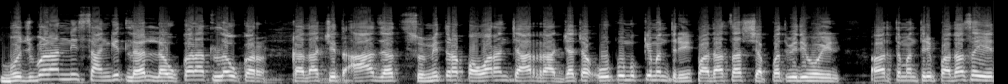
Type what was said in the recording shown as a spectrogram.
भुजबळांनी सांगितलं लवकरात लवकर कदाचित आजच सुमित्रा पवारांच्या राज्याच्या उपमुख्यमंत्री पदाचा शपथविधी होईल. अर्थमंत्री पदासहित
